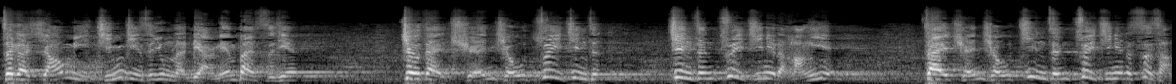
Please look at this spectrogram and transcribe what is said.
这个小米仅仅是用了两年半时间，就在全球最竞争、竞争最激烈的行业，在全球竞争最激烈的市场，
